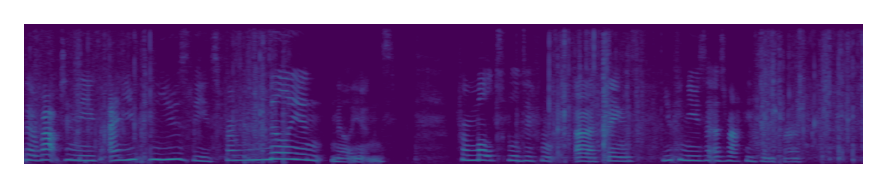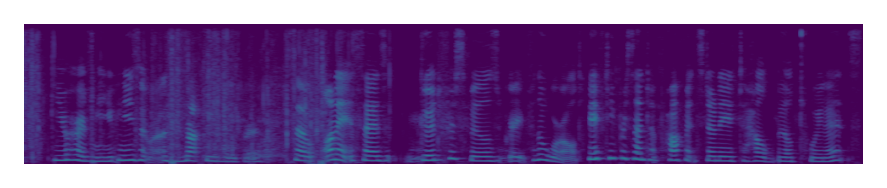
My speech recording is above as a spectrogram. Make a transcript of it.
They're wrapped in these and you can use these for million, millions, for multiple different uh, things. You can use it as wrapping paper. You heard me, you can use it as wrapping paper. So on it, it says, good for spills, great for the world. 50% of profits donated to help build toilets,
